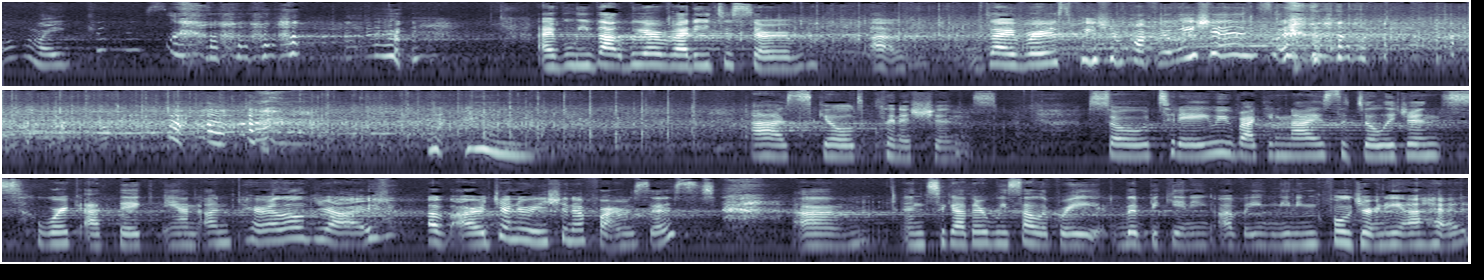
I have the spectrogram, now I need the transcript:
oh my goodness, I believe that we are ready to serve um, diverse patient populations. as skilled clinicians. So today we recognize the diligence, work ethic, and unparalleled drive of our generation of pharmacists um, and together we celebrate the beginning of a meaningful journey ahead.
